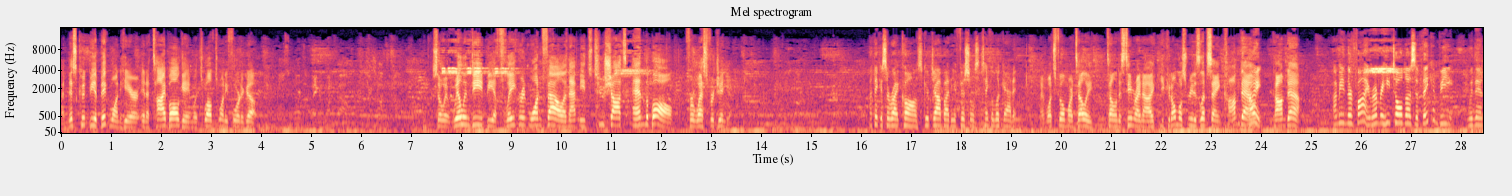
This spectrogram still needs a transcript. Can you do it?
And this could be a big one here in a tie ball game with 12:24 to go. So it will indeed be a flagrant one foul, and that means two shots and the ball for West Virginia. I think it's the right call. It's a good job by the officials. Take a look at it. And what's Phil Martelli telling his team right now? You can almost read his lips saying, calm down, right. calm down. I mean, they're fine. Remember, he told us if they can be within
